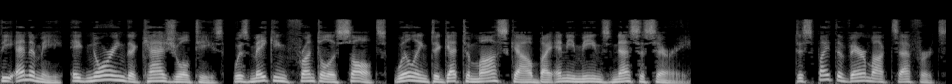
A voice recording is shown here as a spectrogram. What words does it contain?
the enemy, ignoring the casualties, was making frontal assaults, willing to get to Moscow by any means necessary. Despite the Wehrmacht's efforts,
